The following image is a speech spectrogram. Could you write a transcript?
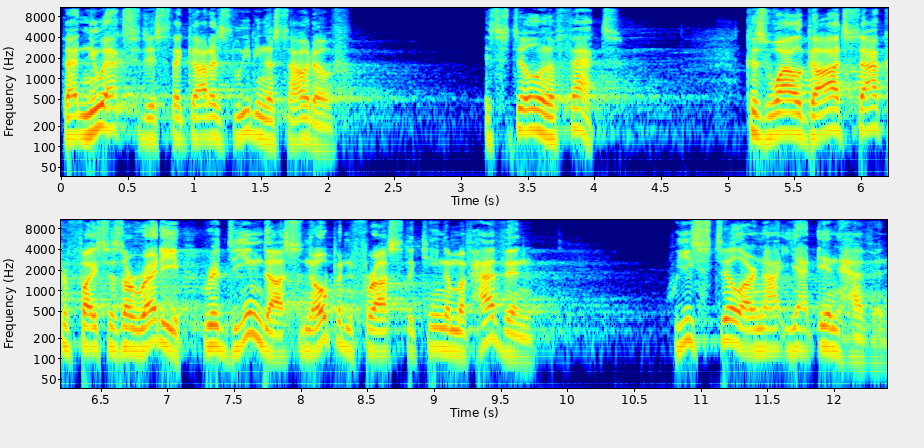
That new Exodus that God is leading us out of is still in effect. Because while God's sacrifice has already redeemed us and opened for us the kingdom of heaven, we still are not yet in heaven.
